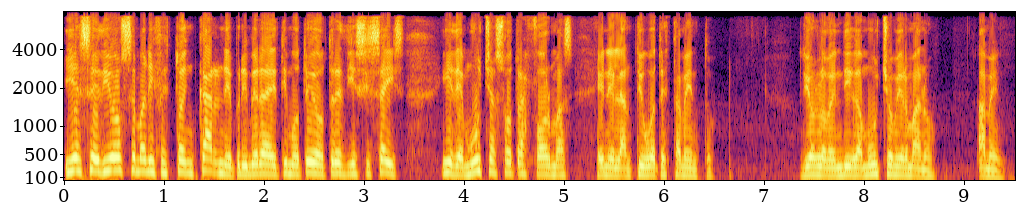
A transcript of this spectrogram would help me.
y ese Dios se manifestó en carne, primera de Timoteo 3:16, y de muchas otras formas en el Antiguo Testamento. Dios lo bendiga mucho, mi hermano. Amén.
